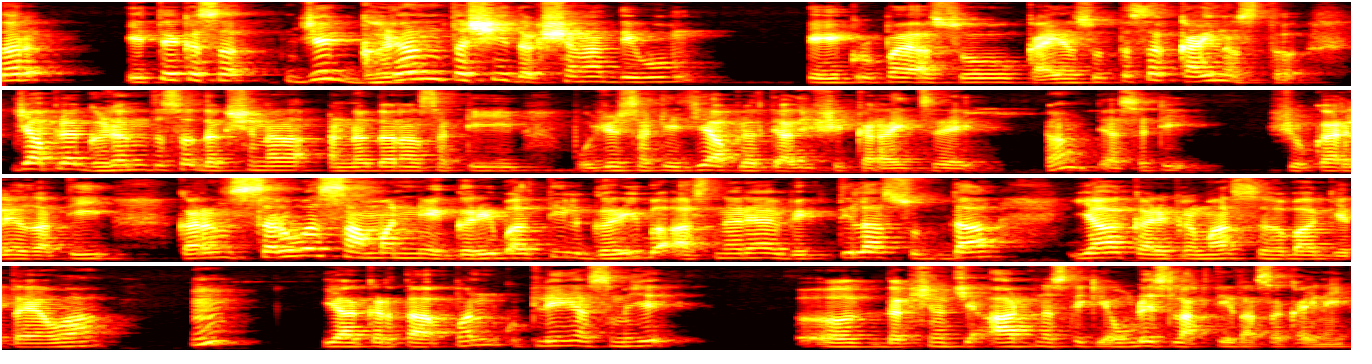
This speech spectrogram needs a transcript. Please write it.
तर इथे कसं जे घडण तशी दक्षिणा देऊन एक रुपया असो काही असो तसं काही नसतं. जे आपल्या घडण तसं दक्षिणा अन्नदानासाठी पूजेसाठी जे आपल्याला त्या दिवशी करायचं आहे त्यासाठी स्वीकारल्या जाती. कारण सर्वसामान्य गरिबातील गरीब असणाऱ्या व्यक्तीला सुद्धा या कार्यक्रमात सहभाग घेता यावा. याकरता आपण कुठलेही असं म्हणजे दक्षिणाची आठ नसते की एवढेच लागतील असं काही नाही.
